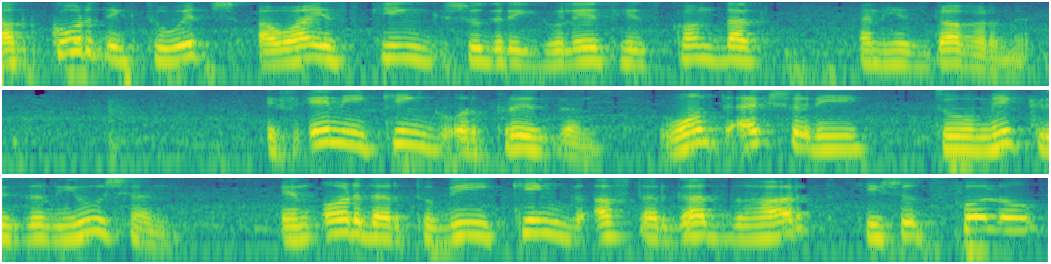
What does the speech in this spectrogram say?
according to which a wise king should regulate his conduct and his government. If any king or president want actually to make resolution in order to be king after God's heart, he should follow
